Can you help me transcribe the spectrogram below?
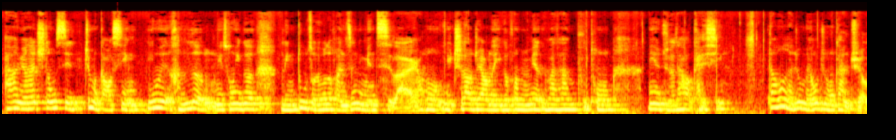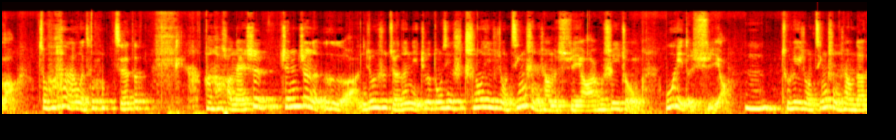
啊，原来吃东西这么高兴，因为很冷，你从一个零度左右的环境里面起来，然后你吃到这样的一个方便面，哪怕它很普通，你也觉得它好开心。但后来就没有这种感觉了，就后来我就觉得，啊，好难是真正的饿，你就是觉得你这个东西是吃东西是一种精神上的需要，而不是一种胃的需要，嗯，就是一种精神上的，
